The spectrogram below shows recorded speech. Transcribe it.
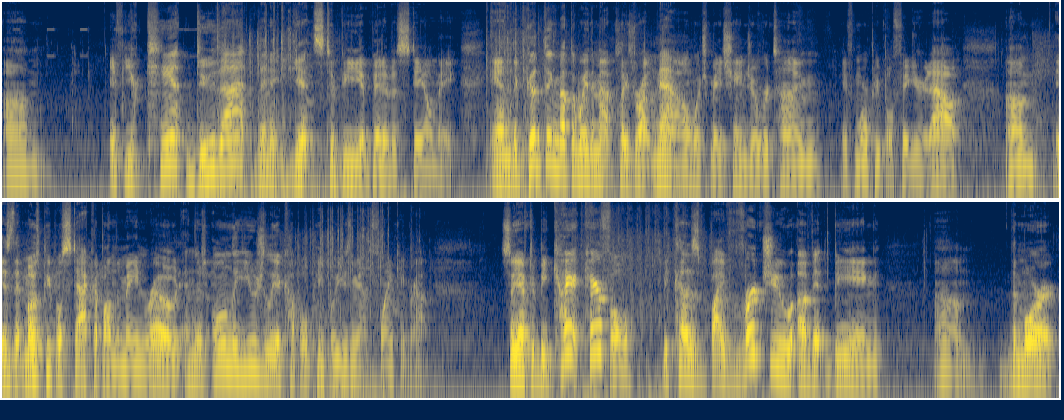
um, if you can't do that, then it gets to be a bit of a stalemate. And the good thing about the way the map plays right now, which may change over time if more people figure it out, um, is that most people stack up on the main road, and there's only usually a couple people using that flanking route. So you have to be careful because by virtue of it being um, the more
